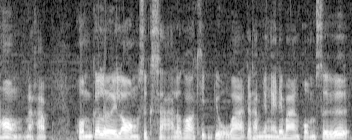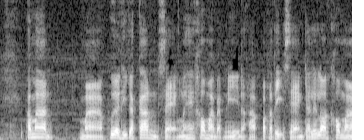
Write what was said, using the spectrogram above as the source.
ห้องนะครับ ผมก็เลยลองศึกษาแล้วก็คิดอยู่ว่าจะทำยังไงได้บ้าง ผมซื้อผ้าม่านมาเพื่อที่จะกั้นแสงไม่ให้เข้ามาแบบนี้นะครับ ปกติแสงจะเล็ดลอดเข้ามา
